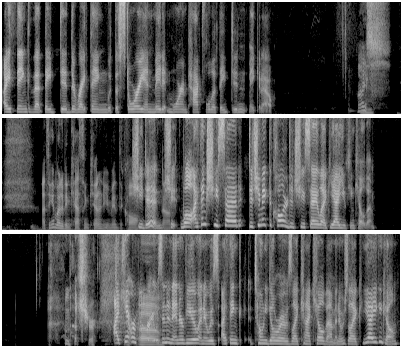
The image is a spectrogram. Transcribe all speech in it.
I think that they did the right thing with the story and made it more impactful that they didn't make it out. Nice. I think it might have been Kathleen Kennedy who made the call. She did. No, She well, I think she said, did she make the call or did she say like, yeah, you can kill them? I'm not sure. I can't remember. it was Um, in an interview and it was I think Tony Gilroy was like, "Can I kill them?" and it was like, "Yeah, you can kill them."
